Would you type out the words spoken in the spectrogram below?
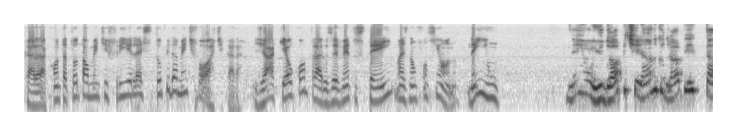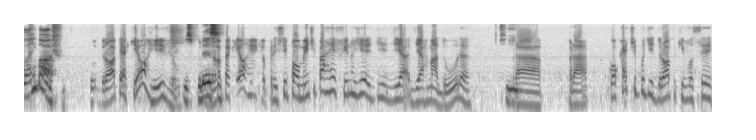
cara, a conta totalmente fria, ele é estupidamente forte, cara. Já aqui é o contrário, os eventos têm, mas não funcionam. Nenhum. Nenhum. E o drop tirando que o drop tá lá embaixo. O drop aqui é horrível. Os O preços... drop aqui é horrível, principalmente para refinos de, de, de, de armadura, Sim. para qualquer tipo de drop que você,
